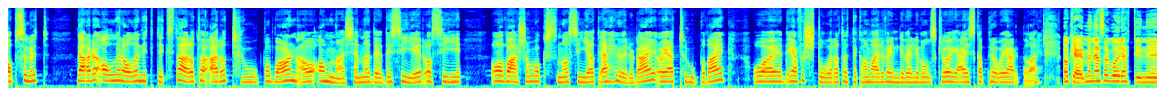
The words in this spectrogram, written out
Absolutt. Det er det aller, aller viktigste, er å, ta, er å tro på barn, er å anerkjenne det de sier, og si og være som voksen og si at 'jeg hører deg, og jeg tror på deg', og jeg forstår at dette kan være veldig veldig vanskelig, og jeg skal prøve å hjelpe deg. Ok, Men jeg skal gå rett inn i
